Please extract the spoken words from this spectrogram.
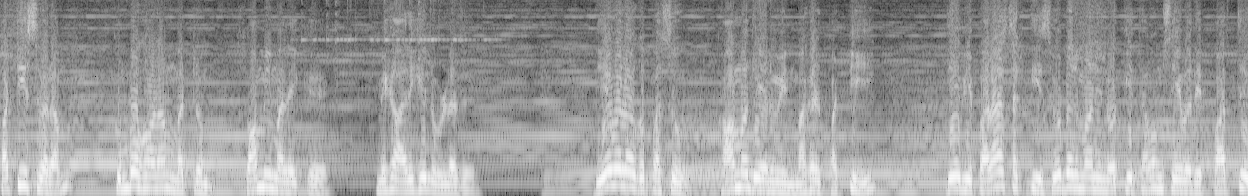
பட்டீஸ்வரம் கும்பகோணம் மற்றும் சுவாமிமலைக்கு மிக அருகில் உள்ளது. தேவலோக பசு காமதேனுவின் மகள் பட்டி தேவி பராசக்தி சிவபெருமானை நோக்கி தவம் செய்வதை பார்த்து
